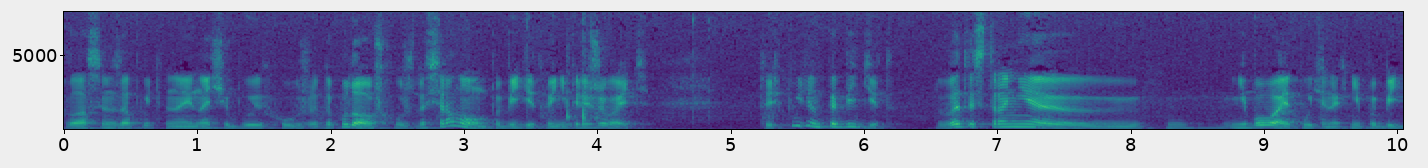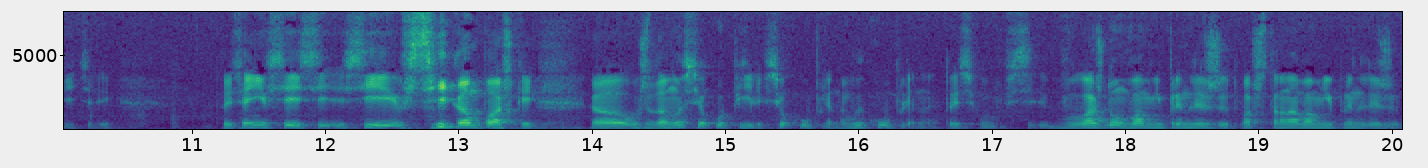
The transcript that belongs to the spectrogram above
Голосуем за Путина, иначе будет хуже. Да куда уж хуже? Да все равно он победит, вы не переживайте. То есть Путин победит. В этой стране э, не бывает Путиных непобедителей. То есть они всей, всей, всей компашкой уже давно все купили, все куплено, вы куплены. То есть ваш дом вам не принадлежит, ваша страна вам не принадлежит,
